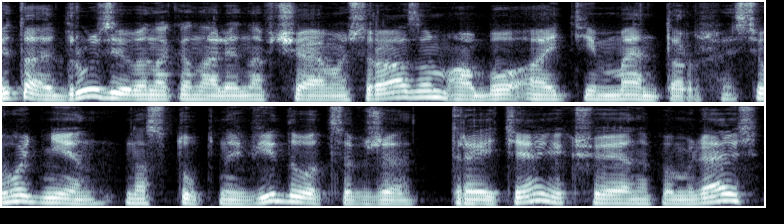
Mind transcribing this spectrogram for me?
Вітаю, друзі! Ви на каналі Навчаємось разом або IT Mentor. Сьогодні наступне відео, це вже третє, якщо я не помиляюсь.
